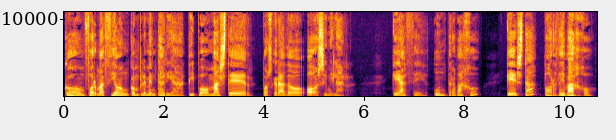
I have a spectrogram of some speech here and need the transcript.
Con formación complementaria tipo máster, posgrado o similar, que hace un trabajo que está por debajo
